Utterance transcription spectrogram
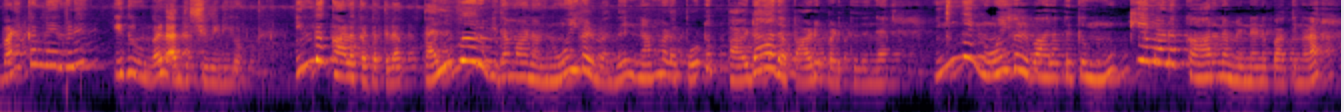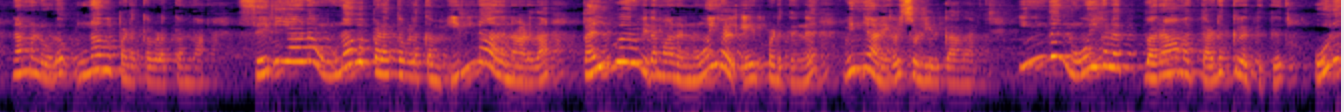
வணக்கம் நேர்களே இது உங்கள் அதிர்ச்சி வீடியோ. இந்த காலகட்டத்தில் பல்வேறு விதமான நோய்கள் வந்து நம்மளை போட்டு படாத பாடுபடுத்துதுங்க. இந்த நோய்கள் வாரத்துக்கு முக்கியமான காரணம் என்னன்னு பார்த்தீங்கன்னா நம்மளோட உணவு பழக்க வழக்கம் தான். சரியான உணவு பழக்க வழக்கம் இல்லாதனால தான் பல்வேறு விதமான நோய்கள் ஏற்படுதுன்னு விஞ்ஞானிகள் சொல்லியிருக்காங்க. இந்த நோய்களை வராமல் தடுக்கிறதுக்கு ஒரு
